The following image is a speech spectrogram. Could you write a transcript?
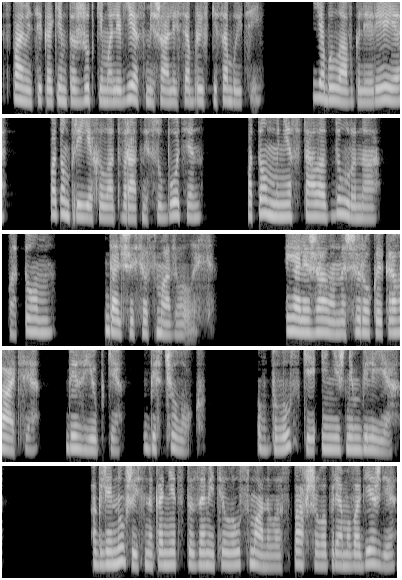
В памяти каким-то жутким оливье смешались обрывки событий. Я была в галерее, потом приехала отвратный Субботин, потом мне стало дурно, потом... Дальше все смазывалось. Я лежала на широкой кровати, без юбки, без чулок в блузке и нижнем белье. Оглянувшись, наконец-то заметила Усманова, спавшего прямо в одежде,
